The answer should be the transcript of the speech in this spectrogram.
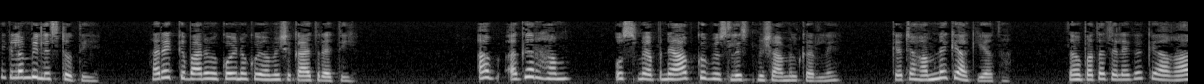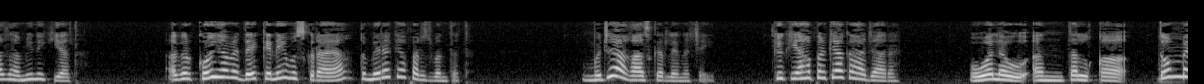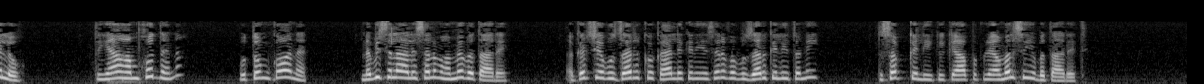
ایک لمبی لسٹ ہوتی ہے ہر ایک کے بارے میں کوئی نہ کوئی ہمیں شکایت رہتی اب اگر ہم اس میں اپنے آپ کو بھی اس لسٹ میں شامل کر لیں کہ اچھا ہم نے کیا کیا تھا تو ہمیں پتا چلے گا کہ آغاز ہم ہی نے کیا تھا اگر کوئی ہمیں دیکھ کے نہیں مسکرایا تو میرا کیا فرض بنتا تھا مجھے آغاز کر لینا چاہیے کیونکہ یہاں پر کیا کہا جا رہا ہے تم ملو تو یہاں ہم خود ہیں نا وہ تم کون ہے نبی صلی اللہ علیہ وسلم ہمیں بتا رہے اگرچہ ابو ذر کو کہا لیکن یہ صرف ابو ذر کے لیے تو سب کے لیے کیونکہ آپ اپنے عمل سے یہ بتا رہے تھے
